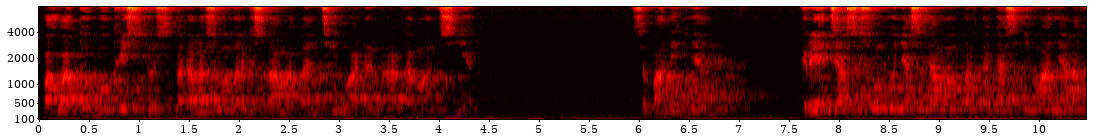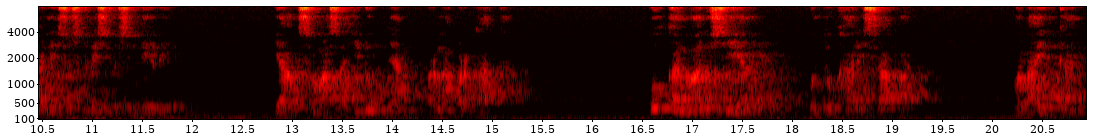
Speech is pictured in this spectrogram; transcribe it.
bahwa tubuh Kristus adalah sumber keselamatan jiwa dan raga manusia. Sebaliknya, gereja sesungguhnya sedang mempertegas imannya akan Yesus Kristus sendiri yang semasa hidupnya pernah berkata, "Bukan manusia untuk hari Sabat, melainkan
